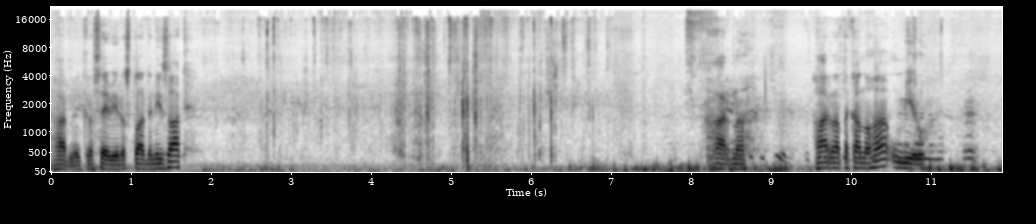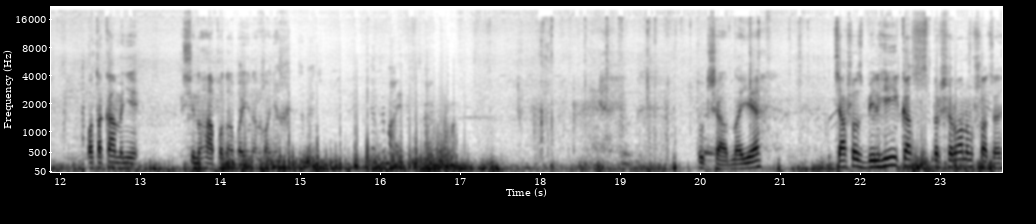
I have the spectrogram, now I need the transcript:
Гарний, красивий розкладений зад. Гарна, гарна така нога у міру. Отака мені всі нога подобає на конях. Тут ще одна є. Ця що з бельгійка з першероном, що це?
